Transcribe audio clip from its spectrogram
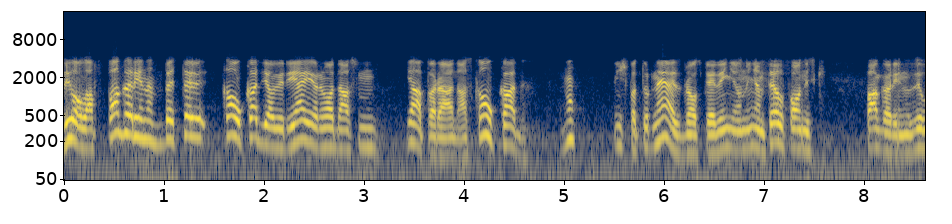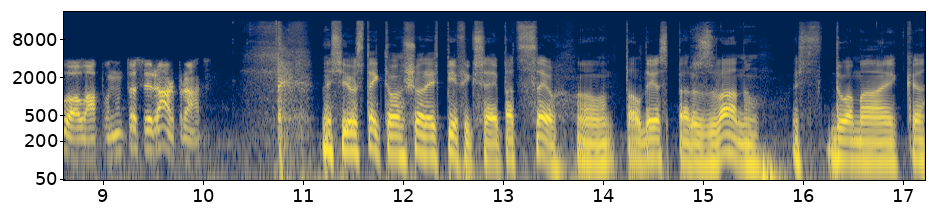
zila lapa pagarina, bet tev kaut kad jau ir jāierodās un jāparādās. Kaut kad. Nu, Viņš pat tur neaizbrauc pie viņa, un viņam telefoniski pagarina zilo lapu. Nu, tas ir ārprāts. Es jūs teikto šoreiz piefiksēju pats sev. Paldies par zvanu. Es domāju, ka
